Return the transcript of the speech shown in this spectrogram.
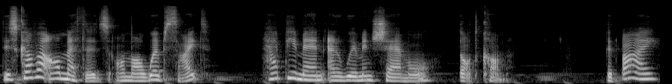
Discover our methods on our website, Goodbye.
